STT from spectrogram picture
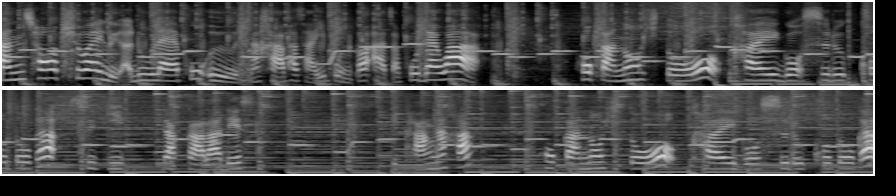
ฉันชอบช่วยเหลือดูแลผู้อื่นนะคะ ภาษาญี่ปุ่นก็อาจจะพูดได้ว่าโฮกาโนฮิโตะไคโกสุรุโคโตะสกิดะการะเดสอีกครั้งนะคะโฮกาโนฮิโตะไคโกสุรุโคโตะ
